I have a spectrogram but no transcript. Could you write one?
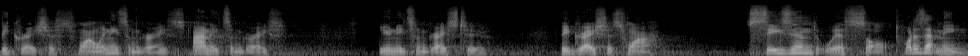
Be gracious. Why? We need some grace. I need some grace. You need some grace too. Be gracious. Why? Seasoned with salt. What does that mean?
